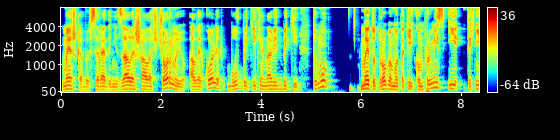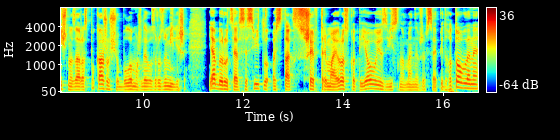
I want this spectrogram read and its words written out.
мишка би всередині залишалась чорною, але колір був би тільки на відбитті. Тому. Ми тут робимо такий компроміс, і технічно зараз покажу, щоб було можливо зрозуміліше. Я беру це все світло, ось так Shift тримаю, розкопійовую. Звісно, в мене вже все підготовлене.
